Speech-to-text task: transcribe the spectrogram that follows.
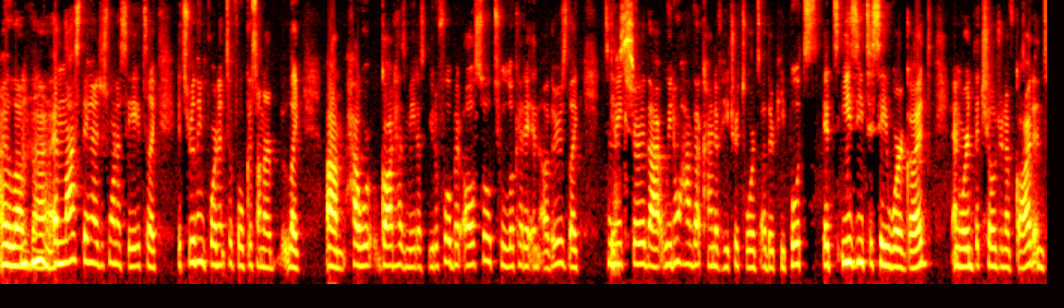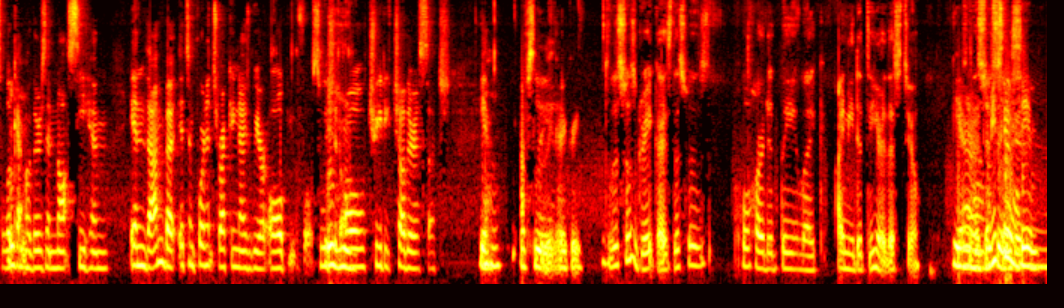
I love that. Mm-hmm. And last thing I just want to say, it's like it's really important to focus on our like um, how we're, God has made us beautiful, but also to look at it in others, like to make sure that we don't have that kind of hatred towards other people. It's it's easy to say we're good and we're the children of God, and to look at mm-hmm. others and not see Him in them. But it's important to recognize we are all beautiful, so we should mm-hmm. all treat each other as such. Yeah, absolutely. I agree. So this was great, guys. This was wholeheartedly like I needed to hear this too. Yeah, Yeah, me definitely too. same.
